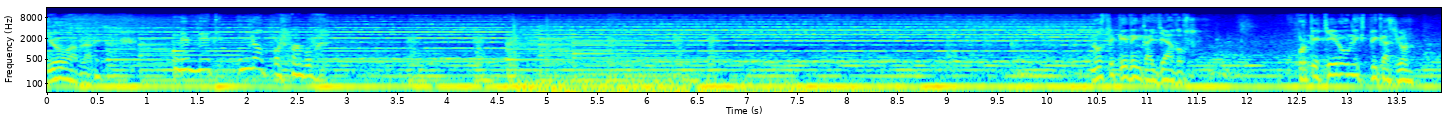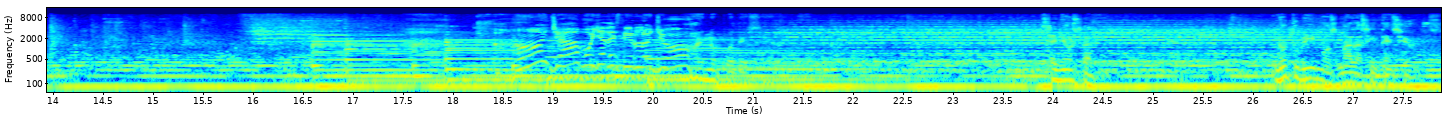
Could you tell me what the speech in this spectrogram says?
Yo hablaré. Mehmet, no, por favor. No se queden callados. Porque quiero una explicación. Oh, ya, voy a decirlo yo. Ay, no puede ser. Señor Salih, no tuvimos malas intenciones.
